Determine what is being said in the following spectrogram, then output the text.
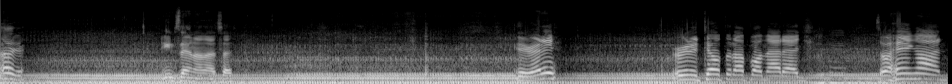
Okay. You can stand on that side. Okay, ready? We're gonna tilt it up on that edge. So hang on.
